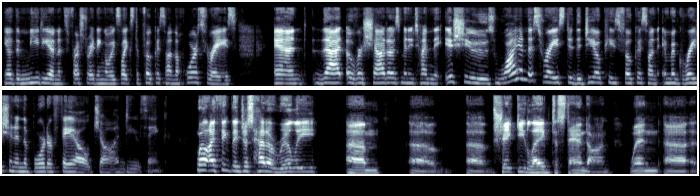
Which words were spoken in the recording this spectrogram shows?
you know the media and it's frustrating always likes to focus on the horse race and that overshadows many times the issues. Why in this race did the GOP's focus on immigration and the border fail, Jon, do you think? Well, I think they just had a really um, uh, uh, shaky leg to stand on when uh,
